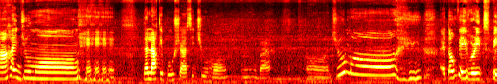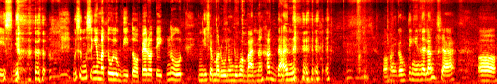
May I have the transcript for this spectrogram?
Ha, hi, Jumong. Lalaki po siya, si Jumong. Hmm, diba? Oh, Jumong. Ito ang favorite space niya. gusto gusto niya matulog dito. Pero take note, hindi siya marunong bumaba ng hagdan. oh, hanggang tingin na lang siya. Oh,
